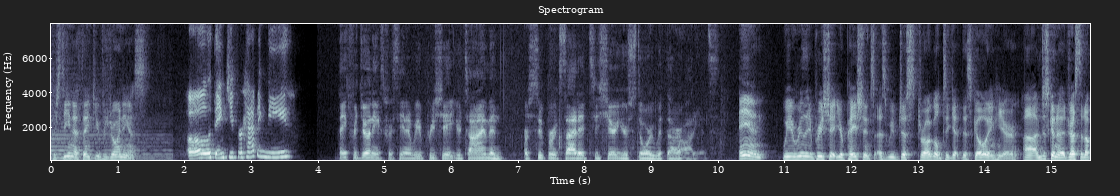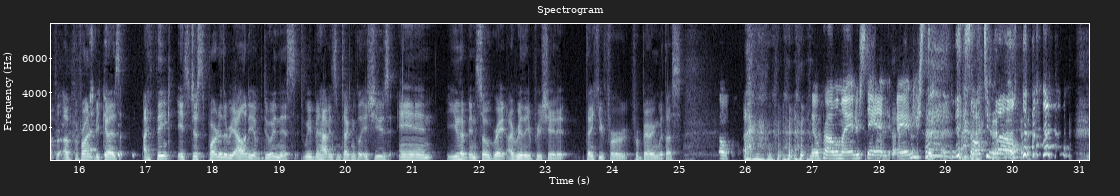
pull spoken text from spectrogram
Christina, thank you for joining us. Oh, thank you for having me. Thanks for joining us, Christina. We appreciate your time and are super excited to share your story with our audience. And we really appreciate your patience as we've just struggled to get this going here. Uh, I'm just going to address it up up front because I think it's just part of the reality of doing this. We've been having some technical issues, and you have been so great. I really appreciate it. Thank you for for bearing with us. Oh, no problem. I understand. I understand this all too well.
